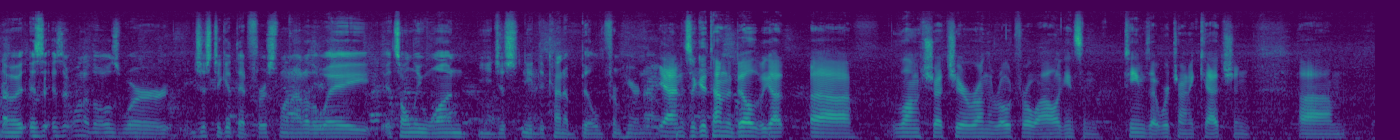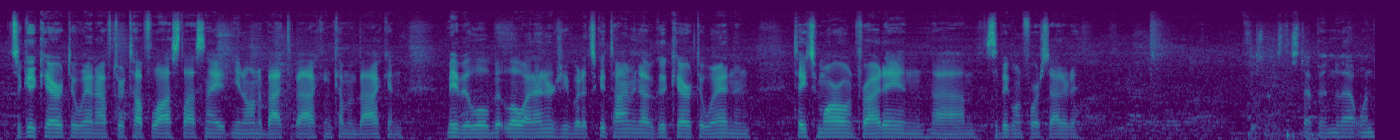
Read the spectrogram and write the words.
No, is, is it one of those where just to get that first one out of the way, it's only one, you just need to kind of build from here now? Yeah, and it's a good time to build. We got uh, a long stretch here. We're on the road for a while against some teams that we're trying to catch, and um, it's a good character win after a tough loss last night. You know, on a back-to-back and coming back, and maybe a little bit low on energy, but it's a good time to have a good character win and take tomorrow and Friday, and um, it's a big one for Saturday. Feels nice to step into that one.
